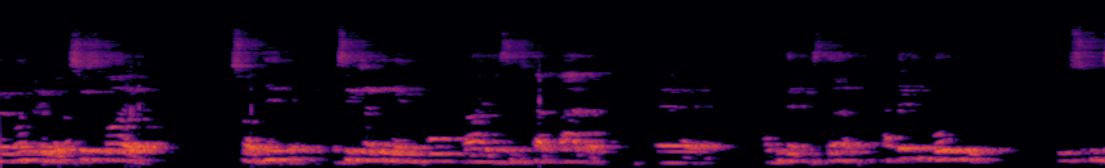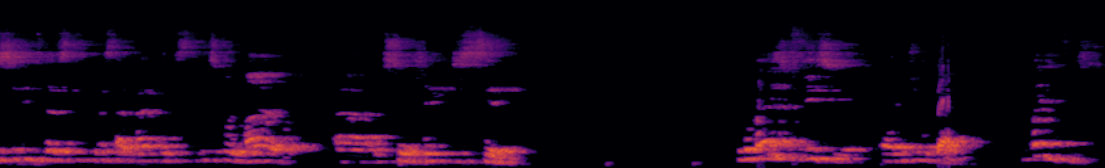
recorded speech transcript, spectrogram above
meu irmão irmã, a sua história, a sua vida, você que já tem aí um pouco mais assim, de caminhada, é, a vida cristã, até que ponto os princípios das Escrituras Sagradas transformaram ah, o seu jeito de ser. O mais difícil é a gente mudar. O mais difícil.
